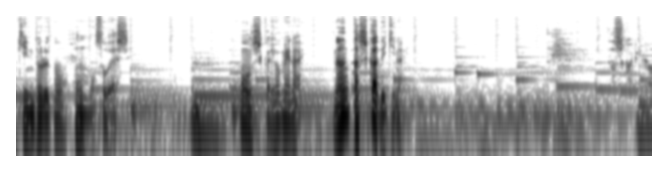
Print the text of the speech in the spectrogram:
Kindle の本もそうやしうん。本しか読めないなんかしかできない確かにな。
